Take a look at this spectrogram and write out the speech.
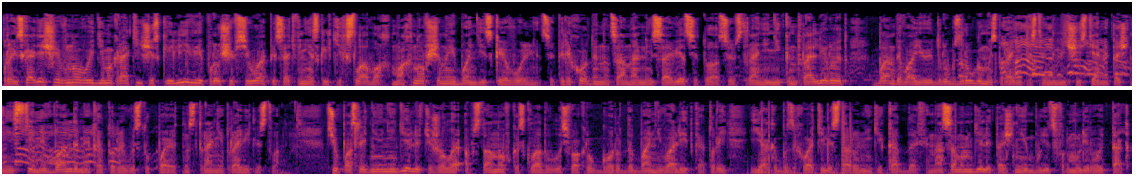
Происходящее в новой демократической Ливии проще всего описать в нескольких словах. Махновщина и бандитская вольница. Переходный национальный совет ситуацию в стране не контролирует. Банды воюют друг с другом и с правительственными частями, точнее с теми бандами, которые выступают на стороне правительства. Всю последнюю неделю тяжелая обстановка складывалась вокруг города Бани-Валид, который якобы захватили сторонники Каддафи. На самом деле, точнее будет сформулировать так.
